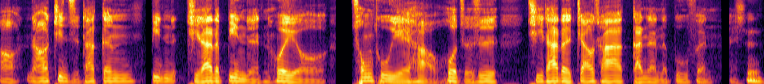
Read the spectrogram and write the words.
哦，然后禁止他跟病其他的病人会有冲突也好，或者是其他的交叉感染的部分。是，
